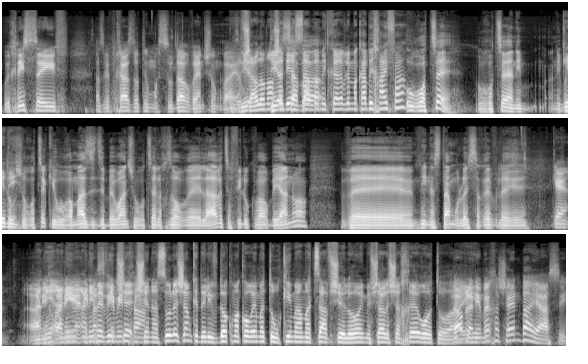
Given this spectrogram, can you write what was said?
הוא הכניס סעיף, אז מבחינה זאת הוא מסודר ואין שום בעיה. אז אפשר לומר דיה שדיה סבא- סבא מתקרב למכבי חיפה? הוא רוצה, הוא רוצה, אני, אני גידי. בטוח שהוא רוצה, כי הוא רמז את זה בוואן שהוא רוצה לחזור אה, לארץ, אפילו כבר בינואר, ומן הסתם הוא לא יסרב ל... כן. אני, אני, אני, מסכים מבין ש. שנסעו לשם כדי לבדוק מה קורה עם הטורקים מהמצב שלו, אם אפשר לשחרר אותו. לא, אבל האם- אני אומר לך שאין בעיה, אסי.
